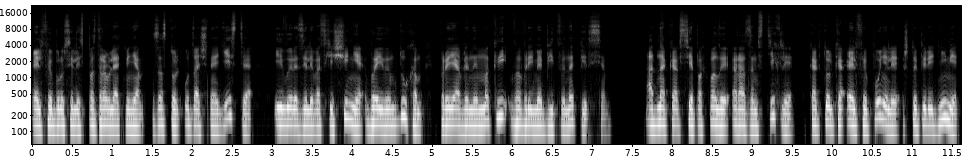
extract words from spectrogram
Эльфы бросились поздравлять меня за столь удачное действие и выразили восхищение боевым духом, проявленным Макри во время битвы на пирсе. Однако все похвалы разом стихли, как только эльфы поняли, что перед ними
